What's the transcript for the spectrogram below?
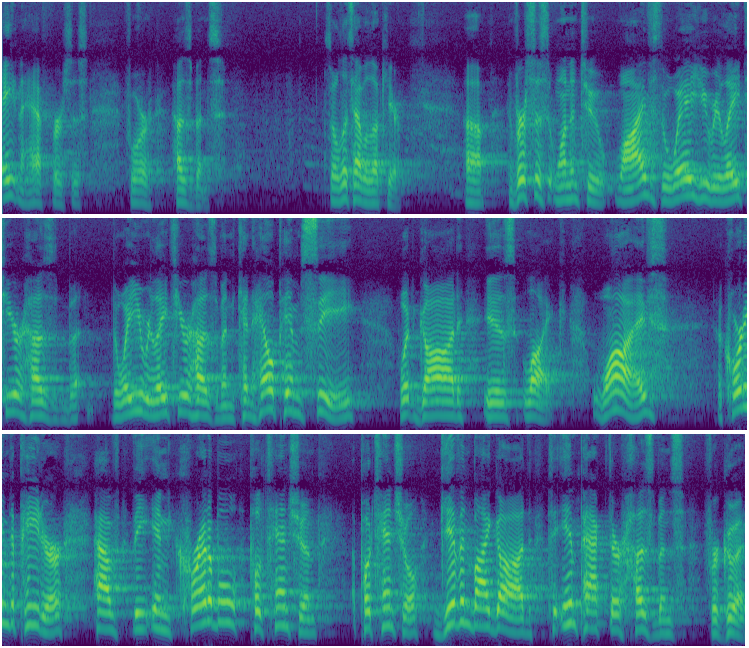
eight and a half verses for husbands. So let's have a look here. Uh, verses 1 and 2 Wives, the way you relate to your husband, the way you relate to your husband can help him see what God is like. Wives, according to Peter, have the incredible potential, potential given by God to impact their husbands for good.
